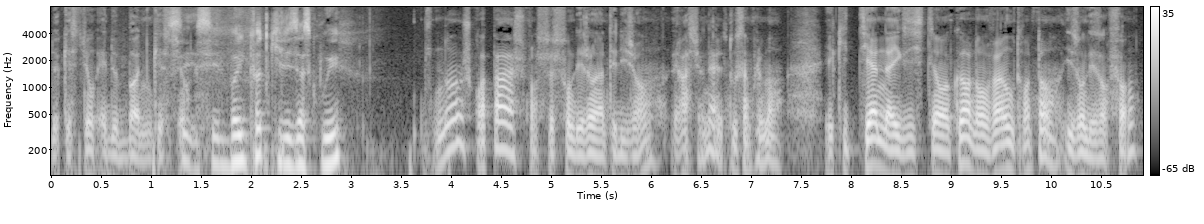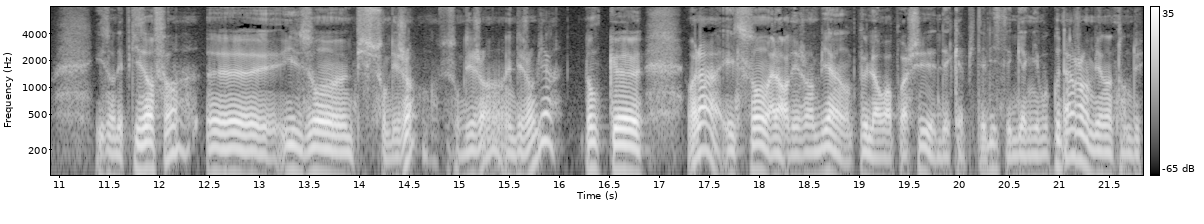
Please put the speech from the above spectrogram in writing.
de questions et de bonnes questions. C'est le boycott qui les a secoués? Non, je crois pas. Je pense que ce sont des gens intelligents et rationnels, tout simplement. Et qui tiennent à exister encore dans 20 ou 30 ans. Ils ont des enfants, ils ont des petits-enfants, euh, ils ont... Puis ce sont des gens, ce sont des gens, et des gens bien. Donc euh, voilà, ils sont alors des gens bien, on peut leur reprocher des capitalistes et de gagner beaucoup d'argent, bien entendu.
